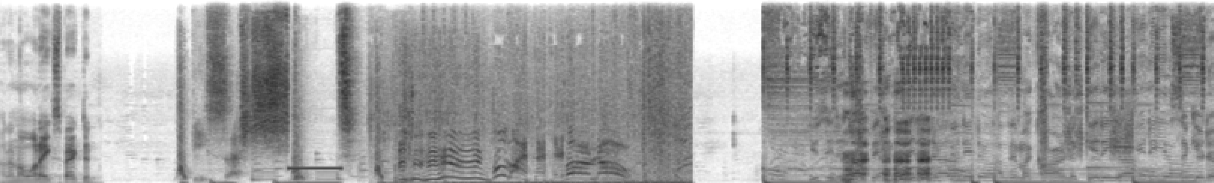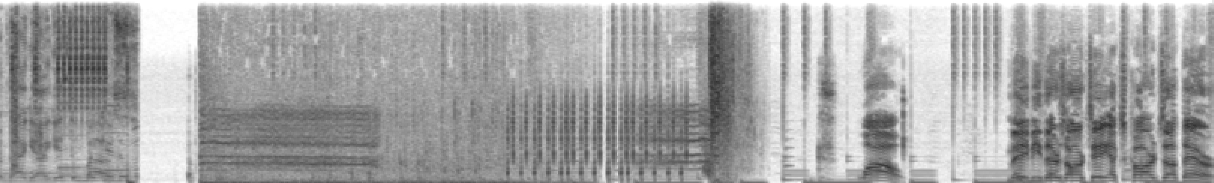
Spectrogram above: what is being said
I don't know what I expected. Piece of sh- You see the lippy, I fit it up. Hop in my car and the giddy up. Secure the bag, yeah, I get the bus. Wow. Maybe there's RTX cards up there.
